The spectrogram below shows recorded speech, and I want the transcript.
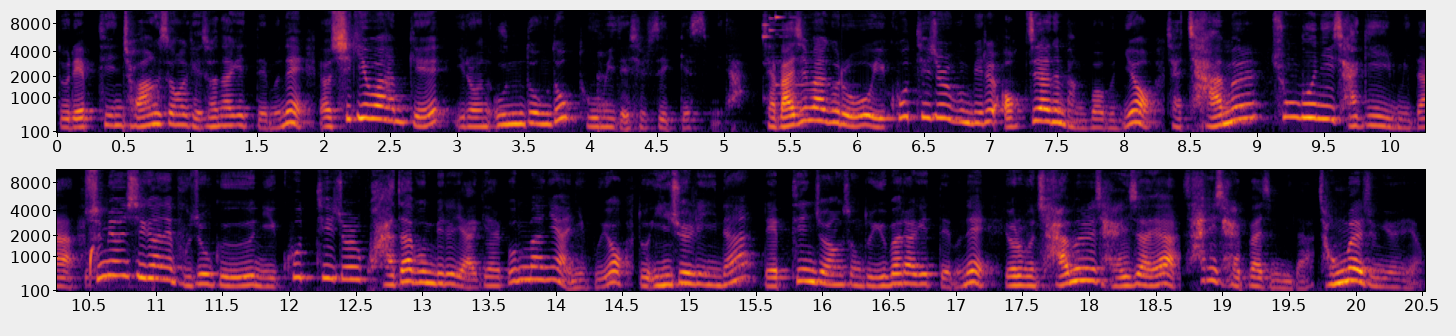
또 렙틴 저항성을 개선하기 때문에 어, 시기와 함께 이런 운동도 도움이 되실 수 있겠습니다. 자 마지막으로 이 코티졸 분비를 억제하는 방법은요. 자 잠을 충분히 자기입니다. 수면 시간의 부족은 이 코티졸 과다 분비를 야기할 뿐만이 아니고요. 또 인슐린이나 렙틴 저항성도 유발하기 때문에 여러분 잠을 잘 자야 살이 잘 빠집니다. 정말 중요해요.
